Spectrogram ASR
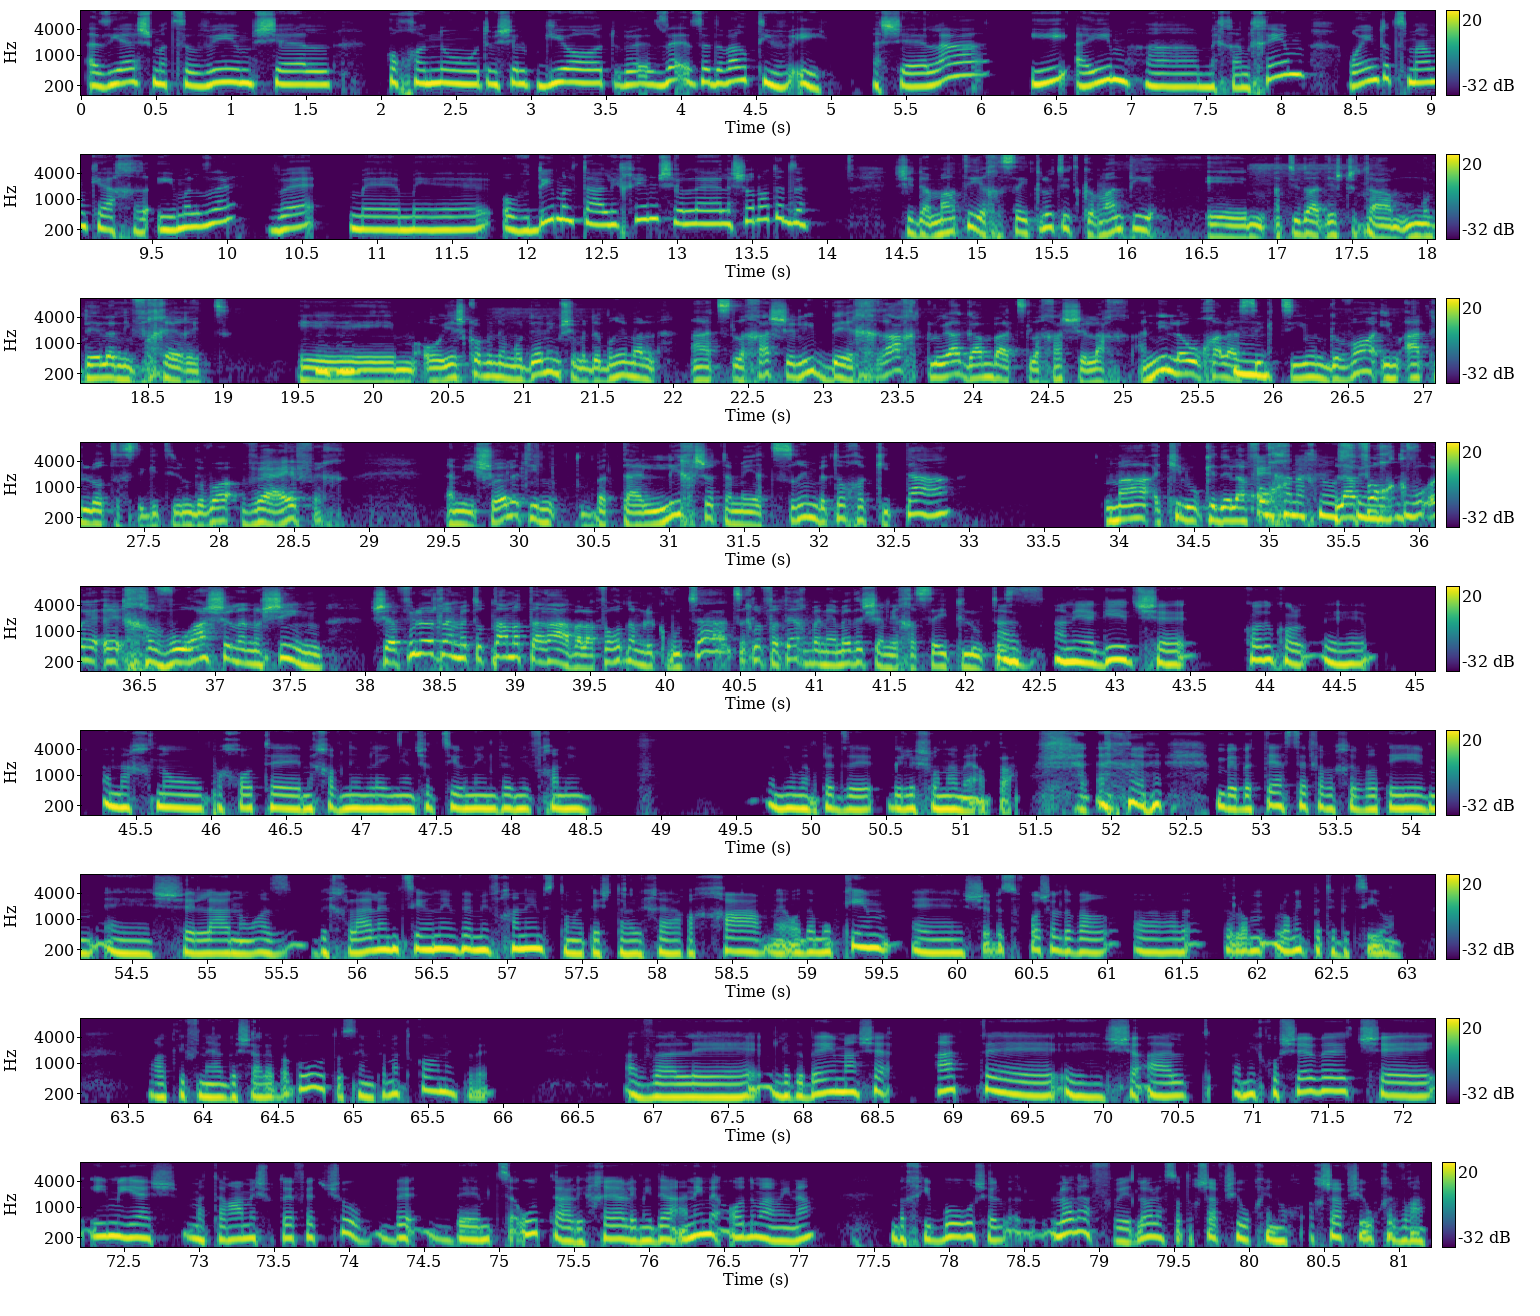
אז יש מצבים של כוחנות ושל פגיעות, וזה דבר טבעי. השאלה היא האם המחנכים רואים את עצמם כאחראים על זה, ועובדים על תהליכים של אה, לשנות את זה. כשאמרתי יחסי תלות, התכוונתי, אה, את יודעת, יש את המודל הנבחרת. Mm-hmm. או יש כל מיני מודלים שמדברים על ההצלחה שלי בהכרח תלויה גם בהצלחה שלך. אני לא אוכל להשיג mm-hmm. ציון גבוה אם את לא תשיגי ציון גבוה, וההפך. אני שואלת אם בתהליך שאתם מייצרים בתוך הכיתה, מה, כאילו, כדי להפוך, להפוך קבו, אה, אה, חבורה של אנשים, שאפילו יש להם את אותה מטרה, אבל להפוך אותם לקבוצה, צריך לפתח ביניהם איזה שהם יחסי תלות. אז, אז אני אגיד שקודם כל, אנחנו פחות מכוונים לעניין של ציונים ומבחנים. אני אומרת את זה בלשון המעטה. בבתי הספר החברתיים אה, שלנו, אז בכלל אין ציונים ומבחנים, זאת אומרת, יש תהליכי הערכה מאוד עמוקים, אה, שבסופו של דבר אה, זה לא, לא מתבטא בציון. רק לפני הגשה לבגרות עושים את המתכונת. ו... אבל לגבי מה ש... את uh, שאלת, אני חושבת שאם יש מטרה משותפת, שוב, באמצעות תהליכי הלמידה, אני מאוד מאמינה בחיבור של לא להפריד, לא לעשות עכשיו שיעור חינוך, עכשיו שיעור חברה.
